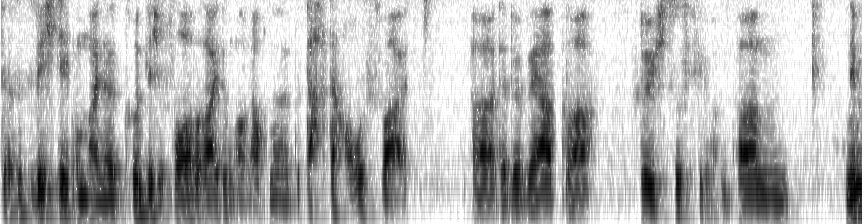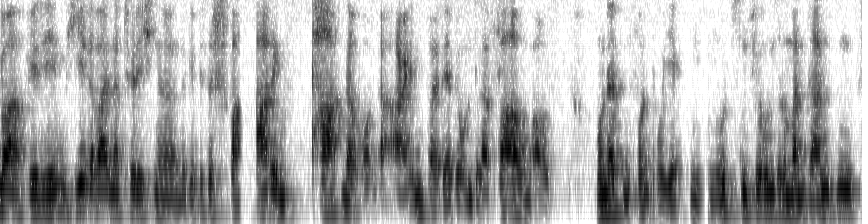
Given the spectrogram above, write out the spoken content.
Das ist wichtig, um eine gründliche Vorbereitung und auch eine bedachte Auswahl äh, der Bewerber durchzuführen. Ähm, nehmen wir, wir nehmen hier dabei natürlich eine, eine gewisse Sparingspartnerrolle ein, bei der wir unsere Erfahrung aus Hunderten von Projekten nutzen für unsere Mandanten.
